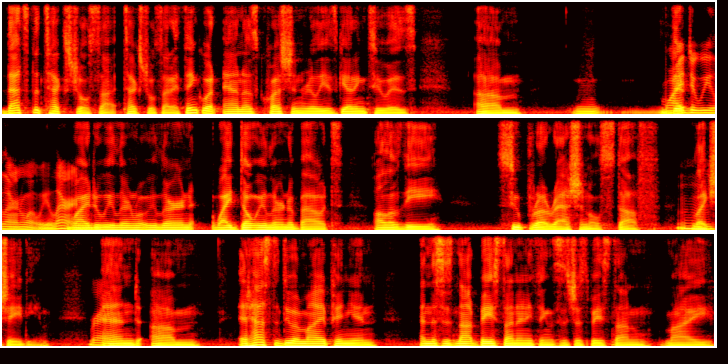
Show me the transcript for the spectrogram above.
that's the textual side. Textual side. I think what Anna's question really is getting to is, um, w- Why the- do we learn what we learn? why do we learn what we learn? Why don't we learn about all of the supra rational stuff like shadim? Mm-hmm. right? And um, it has to do, in my opinion, and this is not based on anything. This is just based on my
